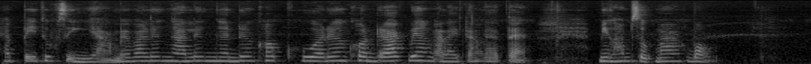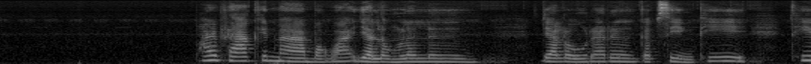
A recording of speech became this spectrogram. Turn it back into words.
แฮปปี้ทุกสิ่งอย่างไม่ว่าเรื่องงานเรื่องเงินเรื่องครอบครัวเรื่องคนรักเรื่องอะไรตั้งแล้ว แต่มีความสุขมากบอกไพ่พระขึ้นมาบอกว่าอย่าหลงระเริง อย่าหลงระเริงกับสิ่งที่ที่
